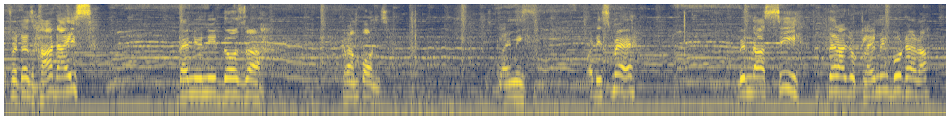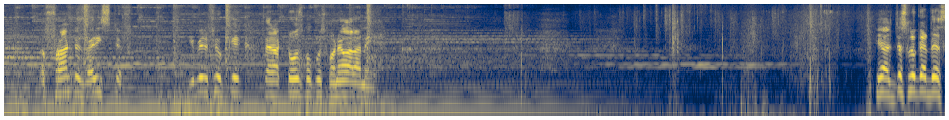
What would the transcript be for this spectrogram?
if it is hard ice then you need those crampons climbing but इसमें बिंदा सी तेरा जो क्लाइंबिंग बूट है ना the front is very stiff even if you kick तेरा टोज को कुछ होने वाला नहीं है। Yeah, just look at this.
